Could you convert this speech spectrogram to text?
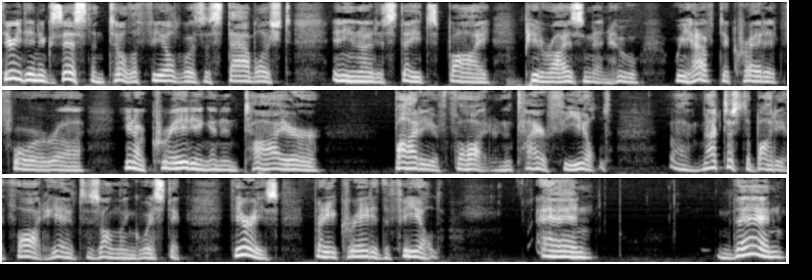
Theory didn't exist until the field was established in the United States by Peter Eisenman, who we have to credit for, uh, you know, creating an entire body of thought, an entire field. Uh, not just a body of thought. He had his own linguistic theories, but he created the field. And then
